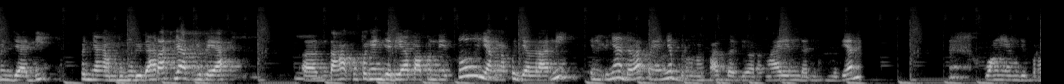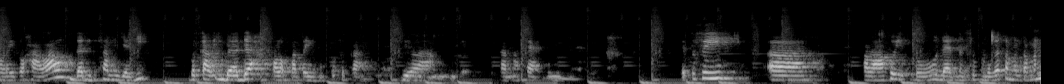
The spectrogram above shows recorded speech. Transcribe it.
menjadi penyambung lidah rakyat gitu ya. Uh, entah aku pengen jadi apa pun itu yang aku jalani intinya adalah pengennya bermanfaat bagi orang lain dan kemudian uang yang diperoleh itu halal dan bisa menjadi bekal ibadah kalau kata ibuku suka bilang gitu, karena sehat ini itu sih uh, kalau aku itu dan semoga teman-teman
